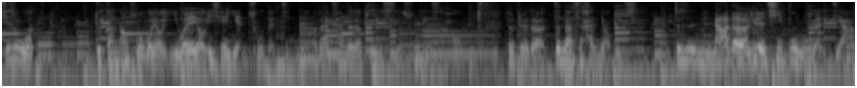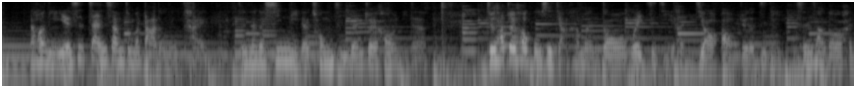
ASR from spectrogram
其实我就刚刚说，我有一位有一些演出的经验。我在看这个故事书的时候，就觉得真的是很了不起。就是你拿的乐器不如人家，然后你也是站上这么大的舞台，就是那个心理的冲击跟最后你的，就是他最后故事讲，他们都为自己很骄傲，觉得自己身上都很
